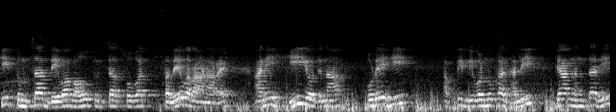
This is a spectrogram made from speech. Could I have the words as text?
की तुमचा देवाभाऊ तुमच्यासोबत सदैव राहणार आहे आणि ही योजना पुढेही आपली निवडणुका झाली त्यानंतरही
